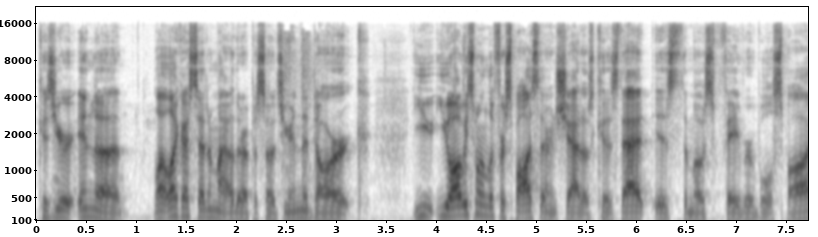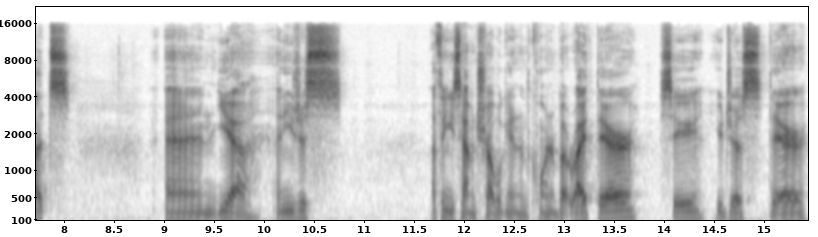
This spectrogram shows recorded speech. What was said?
because you're in the like I said in my other episodes, you're in the dark. You you always want to look for spots that are in shadows because that is the most favorable spots. And yeah, and you just, I think he's having trouble getting in the corner, but right there, see, you're just there,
